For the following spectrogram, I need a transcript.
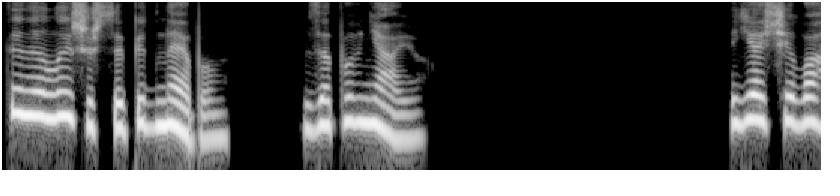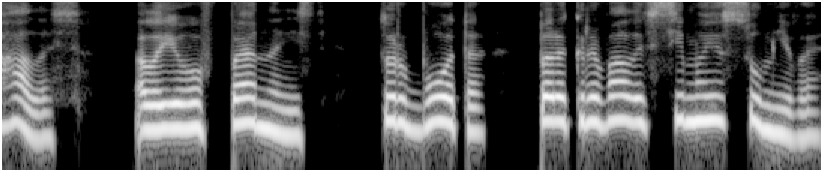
Ти не лишишся під небом. Запевняю. Я ще вагалась, але його впевненість, турбота перекривали всі мої сумніви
